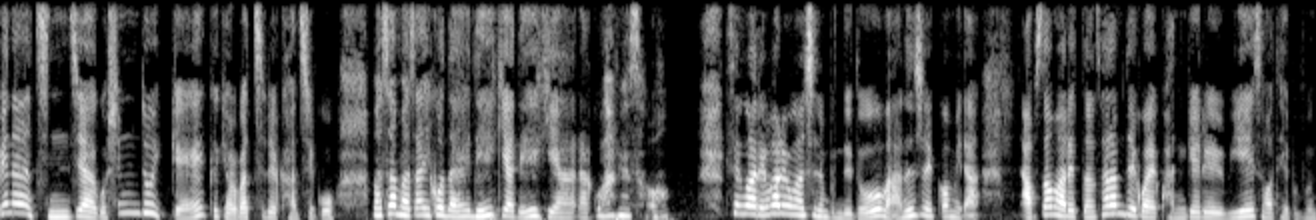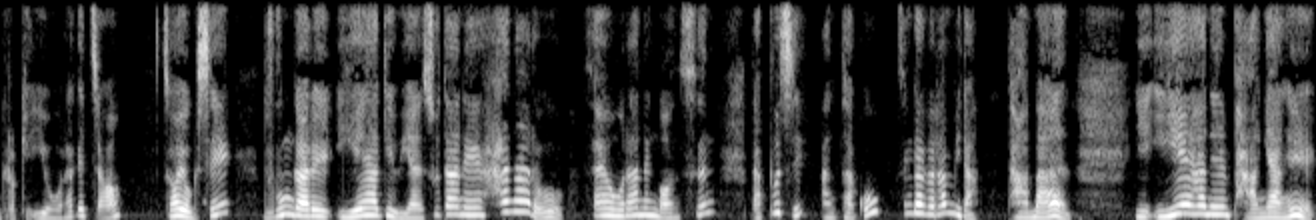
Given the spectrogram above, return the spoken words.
꽤나 진지하고 심도 있게 그 결과치를 가지고 맞아 맞아 이거 나의 내 얘기야 내 얘기야 라고 하면서 생활에 활용하시는 분들도 많으실 겁니다. 앞서 말했던 사람들과의 관계를 위해서 대부분 그렇게 이용을 하겠죠. 저 역시 누군가를 이해하기 위한 수단의 하나로 사용을 하는 것은 나쁘지 않다고 생각을 합니다. 다만, 이 이해하는 방향을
